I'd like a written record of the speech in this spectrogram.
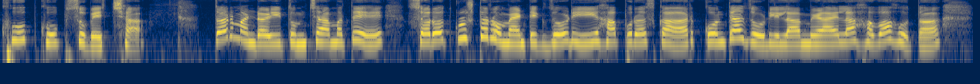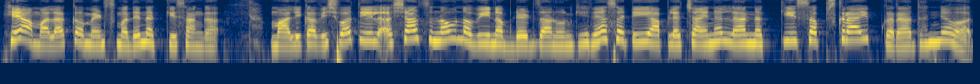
खूप खूप शुभेच्छा. तर मंडळी तुमच्या मते सर्वोत्कृष्ट रोमॅन्टिक जोडी हा पुरस्कार कोणत्या जोडीला मिळायला हवा होता हे आम्हाला कमेंट्समध्ये नक्की सांगा. मालिका विश्वातील अशाच नवनवीन अपडेट जाणून घेण्यासाठी आपल्या चॅनलला नक्की सबस्क्राईब करा. धन्यवाद.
